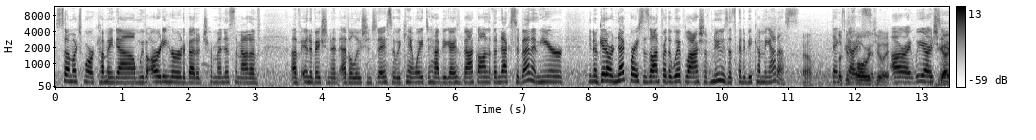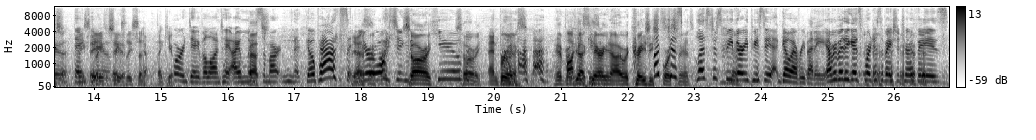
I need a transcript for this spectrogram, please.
so much more coming down. We've already heard about a tremendous amount of of innovation and evolution today, so we can't wait to have you guys back on at the next event and here, you know, get our neck braces on for the whiplash of news that's going to be coming at us. Well, Thanks looking guys. forward to it. All right, we are Thanks too. Guys. Thank Thanks, you. Dave. Thanks, Lisa. Yeah, thank you. For Dave Vellante, I'm Pats. Lisa Martin. Go Pats! Yes. You're watching Sorry. theCUBE. Sorry. And Bruins. yeah, Carey and I, we're crazy Let's sports just, fans. Let's just be very PC. Go everybody. Everybody gets participation trophies.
